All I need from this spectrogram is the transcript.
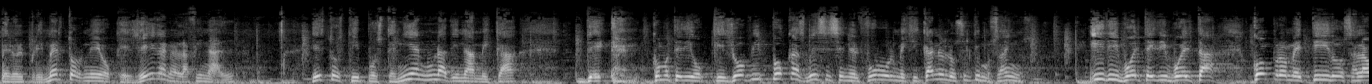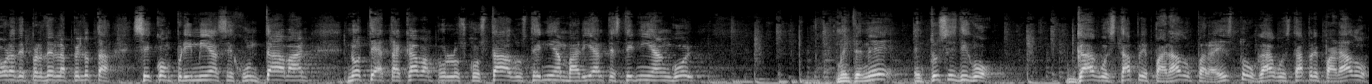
Pero el primer torneo que llegan a la final, estos tipos tenían una dinámica de, ¿cómo te digo? Que yo vi pocas veces en el fútbol mexicano en los últimos años. Ida y vuelta, ida y vuelta, comprometidos a la hora de perder la pelota, se comprimían, se juntaban, no te atacaban por los costados, tenían variantes, tenían gol. ¿Me entendés? Entonces digo, Gago está preparado para esto, Gago está preparado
